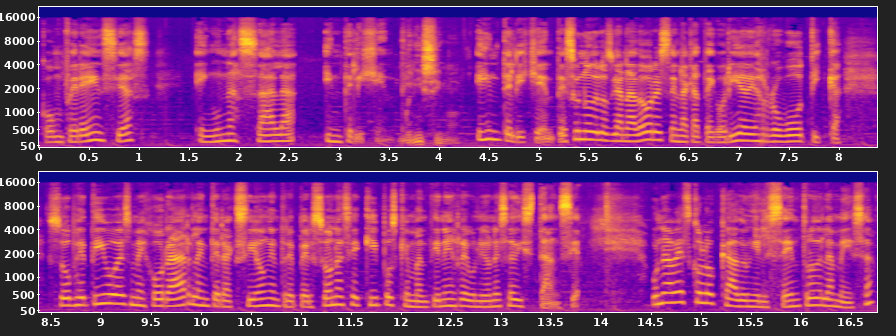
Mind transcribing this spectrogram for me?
conferencias, en una sala inteligente Buenísimo. inteligente. Es uno de los ganadores en la categoría de robótica. Su objetivo es mejorar la interacción entre personas y equipos que mantienen reuniones a distancia. Una vez colocado en el centro de la mesa,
